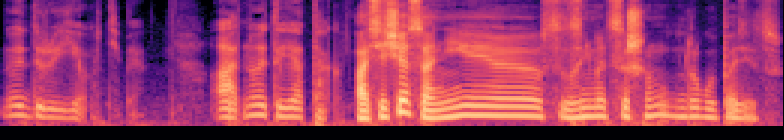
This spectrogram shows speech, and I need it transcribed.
Ну и друзья у тебя. А, ну это я так. А сейчас они занимают совершенно другую позицию.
